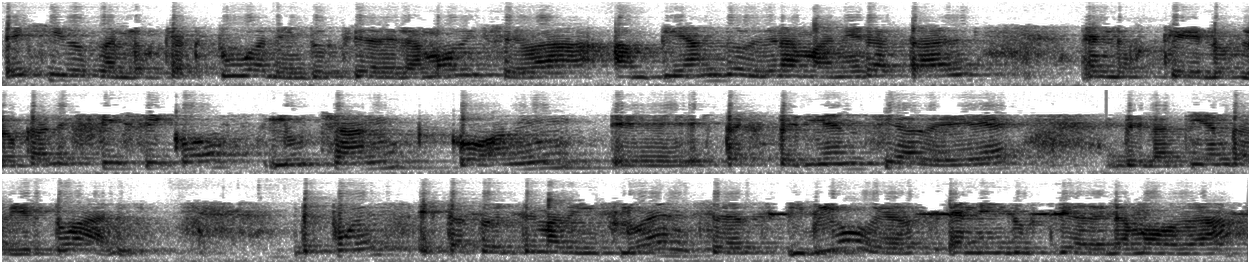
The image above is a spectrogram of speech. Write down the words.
ejidos en los que actúa la industria de la moda y se va ampliando de una manera tal en los que los locales físicos luchan con eh, esta experiencia de, de la tienda virtual. Después el tema de influencers y bloggers en la industria de la moda,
